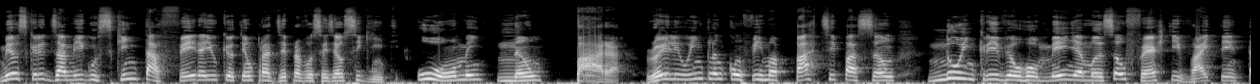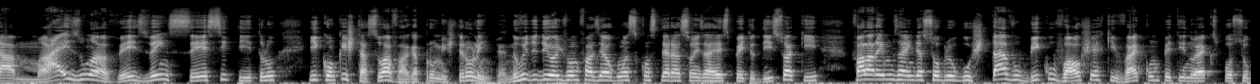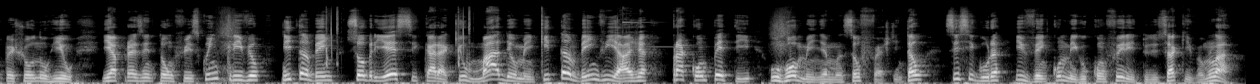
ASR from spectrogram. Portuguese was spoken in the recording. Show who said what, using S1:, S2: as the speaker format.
S1: Meus queridos amigos, quinta-feira e o que eu tenho para dizer para vocês é o seguinte: o homem não para. Rayleigh Winkland confirma participação no incrível Romania Muscle Fest e vai tentar mais uma vez vencer esse título e conquistar sua vaga para o Mr. Olympia. No vídeo de hoje vamos fazer algumas considerações a respeito disso aqui. Falaremos ainda sobre o Gustavo Bico Voucher que vai competir no Expo Super Show no Rio e apresentou um físico incrível e também sobre esse cara aqui, o Madelman, que também viaja para competir o Romania Muscle Fest. Então, se segura e vem comigo conferir tudo isso aqui. Vamos lá!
